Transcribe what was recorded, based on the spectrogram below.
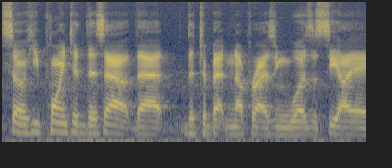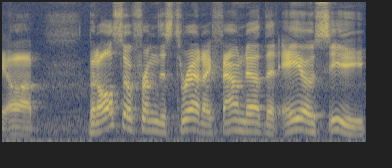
so he pointed this out that the Tibetan uprising was a CIA op. But also from this thread, I found out that AOC,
